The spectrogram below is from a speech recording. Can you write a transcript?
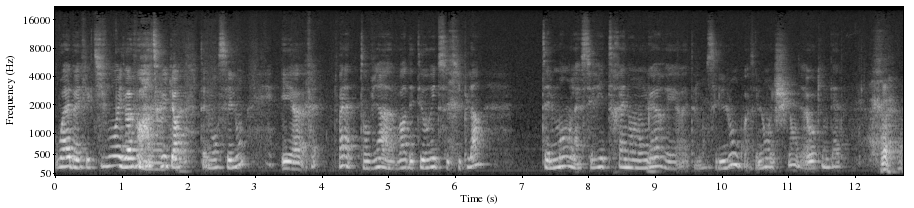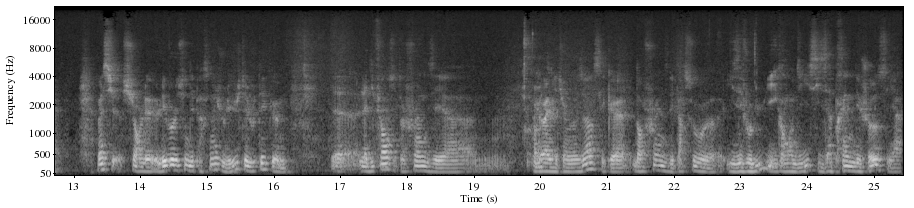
Ouais, bah effectivement, il doit avoir un truc, hein, tellement c'est long. Et euh, voilà, t'en viens à avoir des théories de ce type-là, tellement la série traîne en longueur et euh, tellement c'est long, quoi. C'est long et chiant, on dirait Walking Dead. Sur, l'évolution des personnages, je voulais juste ajouter que euh, la différence entre Friends et euh, How I Met Your Mother, c'est que dans Friends, les persos, euh, ils évoluent, ils grandissent, ils apprennent des choses, il y a,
